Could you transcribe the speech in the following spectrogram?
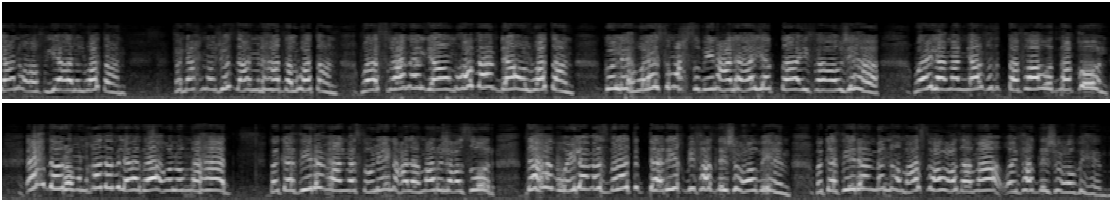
كانوا أوفياء للوطن. فنحن جزء من هذا الوطن وأسرانا اليوم هم أبناء الوطن. كله وليسوا محسوبين على أي طائفة أو جهة. وإلى من يرفض التفاوض نقول احذروا من غضب الآباء والأمهات. فكثير من المسؤولين على مر العصور ذهبوا إلى مزبلة التاريخ بفضل شعوبهم. وكثيرا منهم أصبحوا عظماء وبفضل شعوبهم.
